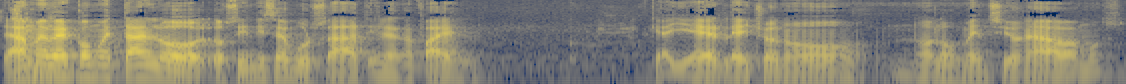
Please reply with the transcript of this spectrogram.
Déjame ver cómo están los, índices bursátiles, Rafael. Que ayer, de hecho, no, no los mencionábamos.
